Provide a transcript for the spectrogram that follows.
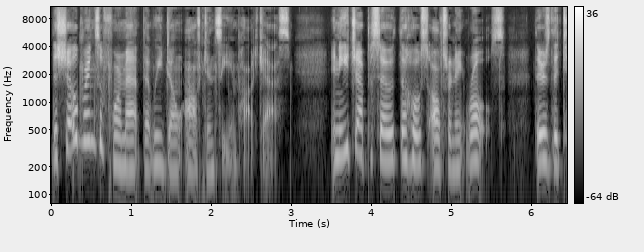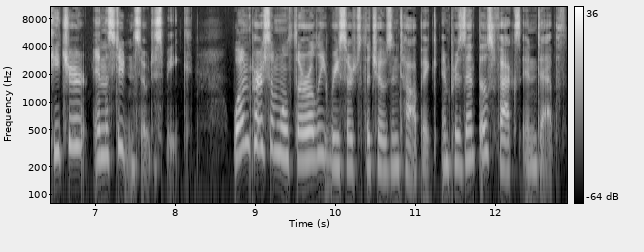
The show brings a format that we don't often see in podcasts. In each episode, the hosts alternate roles. There's the teacher and the student, so to speak. One person will thoroughly research the chosen topic and present those facts in depth,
